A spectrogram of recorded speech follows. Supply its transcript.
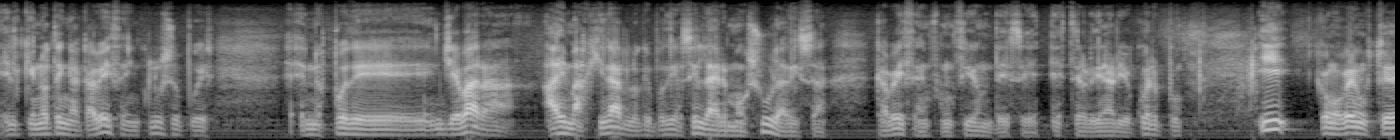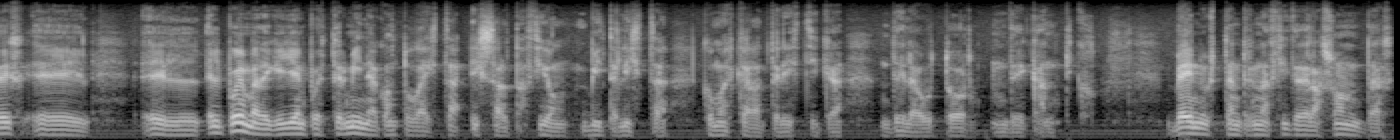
El que no tenga cabeza, incluso, pues eh, nos puede llevar a, imaginar lo que podría ser la hermosura de esa cabeza en función de ese extraordinario cuerpo. Y, como ven ustedes, el, poema de Guillén pues, termina con toda esta exaltación vitalista como es característica del autor de Cántico. Venus tan renacida de las ondas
